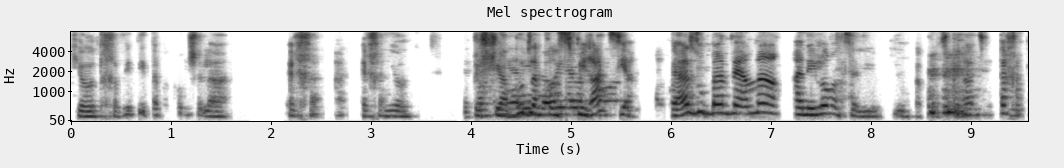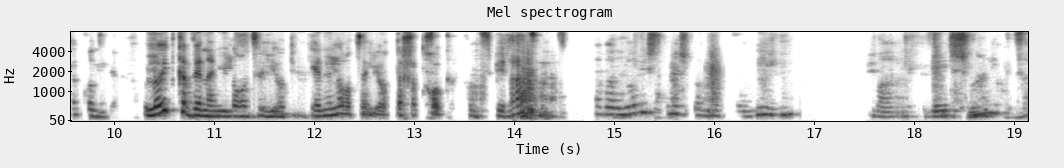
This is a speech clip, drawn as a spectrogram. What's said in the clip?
כי עוד חוויתי את המקום של ה... איך, איך אני עוד... בשעבוד לא לקונספירציה. ואז הוא בא ואמר, אני לא רוצה להיות בקונספירציה, תחת הקונספירציה. הוא לא התכוון, אני לא רוצה להיות יהודי, אני לא רוצה להיות תחת חוק הקונספירציה. אבל לא להשתמש במקומים, זה נשמע לי קצת.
